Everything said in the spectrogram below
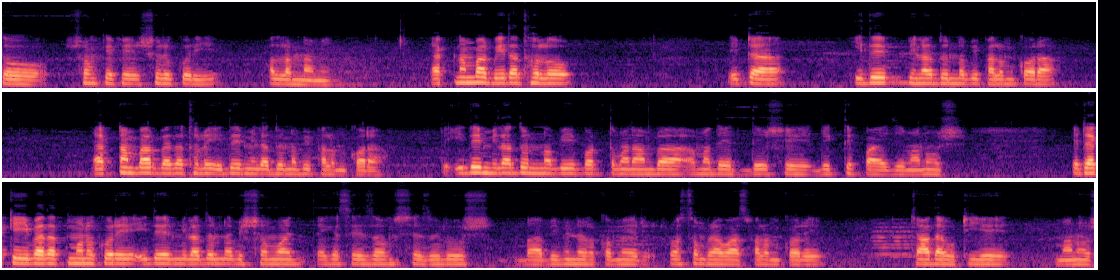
তো সংক্ষেপে শুরু করি আল্লাহর নামে। এক নম্বর বেদাত হলো এটা ঈদে মিলাদুন্নবী পালন করা। এক নম্বর বেদাত হলো ঈদে মিলাদুন্নবী পালন করা। তো ঈদে মিলাদুন্নবী বর্তমানে আমরা আমাদের দেশে দেখতে পাই যে মানুষ এটাকে ইবাদত মনে করে ঈদের মিলাদুন্নবীর সময় দেখেছে জমসে জুলুস বা বিভিন্ন রকমের রসম রেওয়াজ পালন করে। চাঁদা উঠিয়ে মানুষ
